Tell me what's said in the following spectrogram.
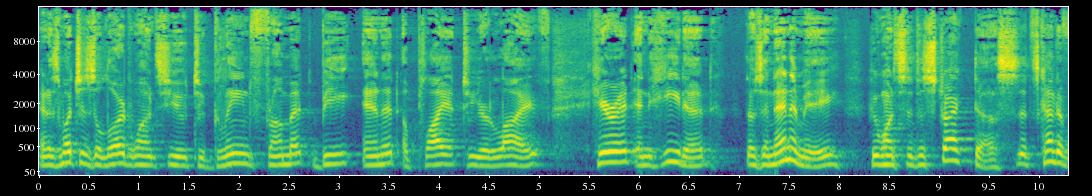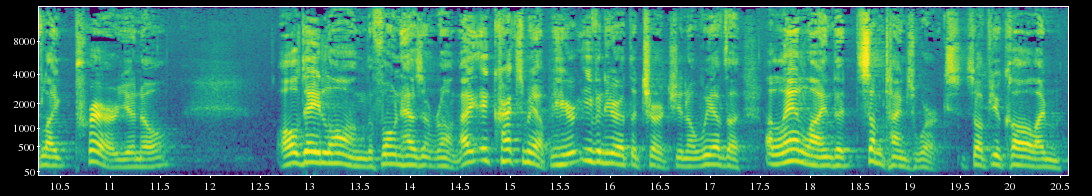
And as much as the Lord wants you to glean from it, be in it, apply it to your life, hear it and heed it, there's an enemy who wants to distract us. It's kind of like prayer, you know. All day long, the phone hasn't rung. I, it cracks me up here, even here at the church. You know, we have the, a landline that sometimes works. So if you call, I'm,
